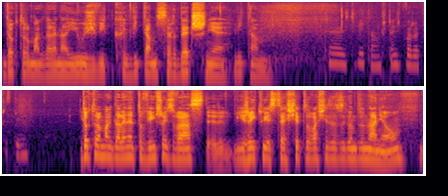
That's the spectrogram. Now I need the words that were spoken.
Doktor Magdalena Jóźwik, witam serdecznie, witam. Cześć, witam, szczęść Boże wszystkim. Doktor Magdalenę to większość z was, jeżeli tu jesteście, to właśnie ze względu na nią, y,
